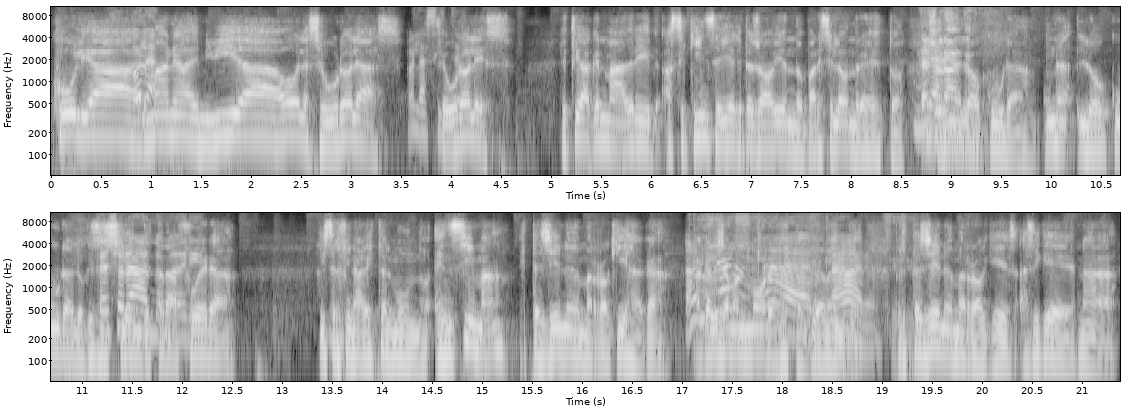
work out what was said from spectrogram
Julia, Hola. hermana de mi vida, hola, Segurolas. Hola, Cite. Seguroles. Estoy acá en Madrid, hace 15 días que está lloviendo, parece Londres esto. Está Es llorando. Una locura, una locura lo que se siente estar Madrid. afuera y ser finalista del mundo. Encima está lleno de marroquíes acá. Ah, acá le llaman moros claro, respectivamente. claro. Pero está lleno de marroquíes, así que nada.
